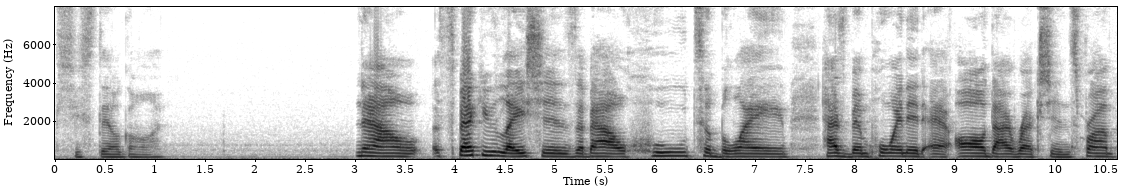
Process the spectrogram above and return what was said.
she's still gone. Now, speculations about who to blame has been pointed at all directions from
